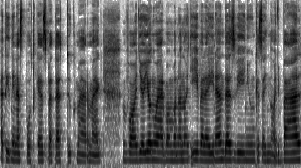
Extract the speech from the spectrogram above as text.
Hát idén ezt podcastbe tettük már meg. Vagy januárban van a nagy évelei rendezvényünk, ez egy nagy bál,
